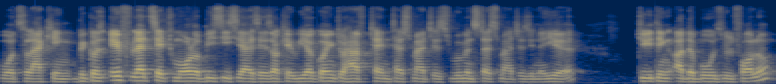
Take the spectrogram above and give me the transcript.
what's lacking because if let's say tomorrow bcci says okay we are going to have 10 test matches women's test matches in a year do you think other boards will follow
